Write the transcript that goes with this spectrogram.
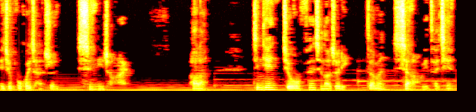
也就不会产生心理障碍。好了，今天就分享到这里，咱们下回再见。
